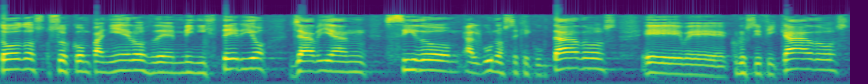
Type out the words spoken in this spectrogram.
Todos sus compañeros de ministerio ya habían sido algunos ejecutados, eh, eh, crucificados,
